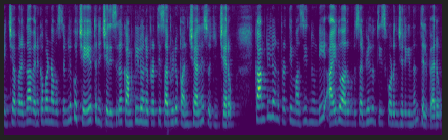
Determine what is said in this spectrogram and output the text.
విద్యాపరంగా వెనుకబడిన ముస్లింలకు చేయూతనిచ్చే దిశగా కమిటీలోని ప్రతి సభ్యుడు పనిచేయాలని సూచించారు. కమిటీలోని ప్రతి మసీద్ నుండి ఐదు ఆరుగురు సభ్యులను తీసుకోవడం జరిగిందని తెలిపారు.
